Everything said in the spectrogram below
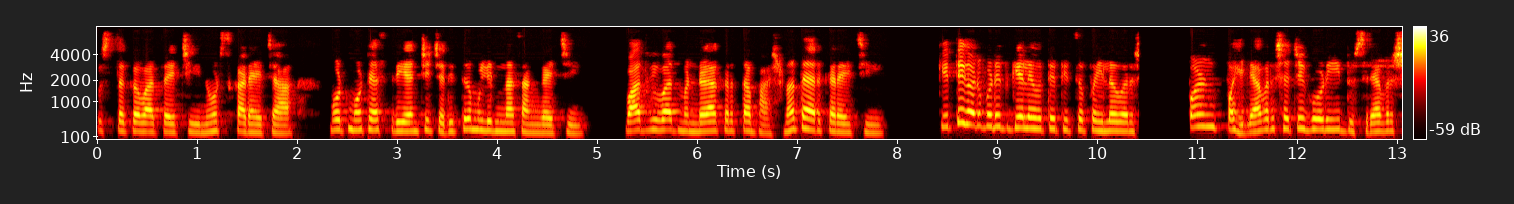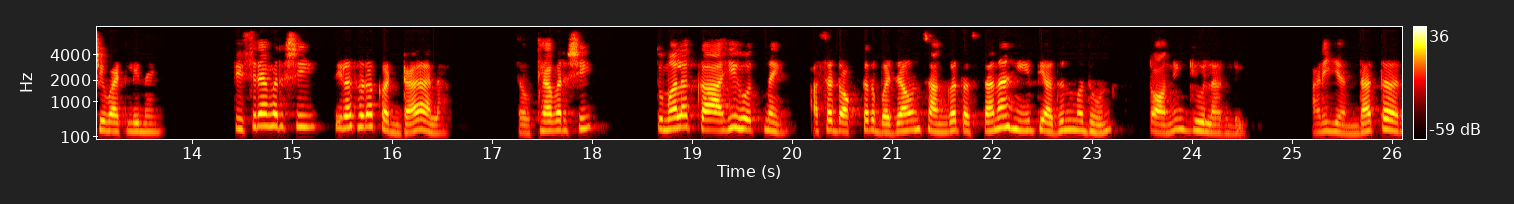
पुस्तकं वाचायची नोट्स काढायच्या मोठमोठ्या स्त्रियांची चरित्र मुलींना सांगायची वादविवाद मंडळाकरता भाषणं तयार करायची. किती गडबडीत गेले होते तिचं पहिलं वर्ष. पण पहिल्या वर्षाची गोडी दुसऱ्या वर्षी वाटली नाही. तिसऱ्या वर्षी तिला थोडा कंटाळा आला. चौथ्या वर्षी तुम्हाला काही होत नाही असं डॉक्टर बजावून सांगत असतानाही ती अधूनमधून टॉनिक घेऊ लागली. आणि यंदा तर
